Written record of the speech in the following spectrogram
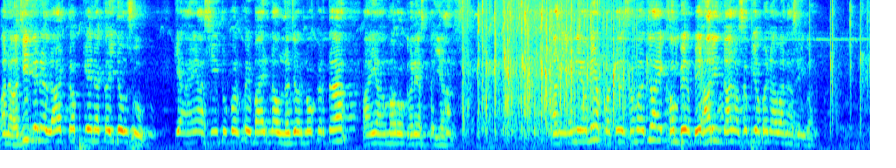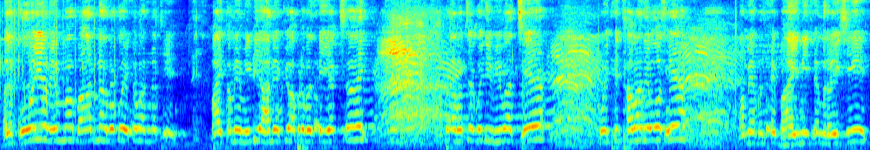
અને હજી જેને લાડ ટપકે એને કહી દઉં છું કે અહીંયા સીટ ઉપર કોઈ બહારના નજર ન કરતા, અહીંયા અમારો ગણેશ તૈયાર છે. અને એને અમે પટેલ સમાજ જો અહીં ખંભે બેહારીને ધારાસભ્ય બનાવવાના છે એટલે કોઈ એમમાં બહારના લોકો એવા નથી. ભાઈ, તમે મીડિયા સામે કયો? આપણે બધા એક છે? આપણા વચ્ચે કોઈ દી વિવાદ છે? કોઈથી થવા દેવો છે? અમે બધા ભાઈની જેમ રહી છીએ,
